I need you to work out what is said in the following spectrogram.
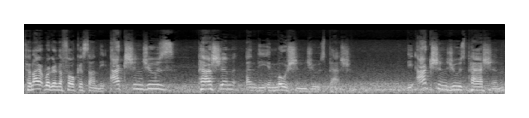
tonight we're going to focus on the action Jew's passion and the emotion Jew's passion. The action Jew's passion,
